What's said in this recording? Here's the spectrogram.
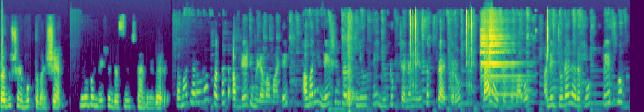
પ્રદૂષણ મુક્ત બનશે. Bureau nation plus news Gandhinagar. સમાચારોના સતત અપડેટ મેળવવા માટે અમારી નેશન પ્લસ ન્યૂઝની યુટ્યુબ ચેનલને સબસ્ક્રાઇબ કરો, બેલ આઇકન દબાવો અને જોડાયેલા રહો ફેસબુક,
